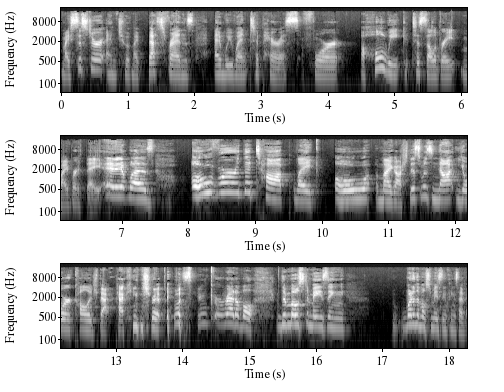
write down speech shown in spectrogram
my sister and two of my best friends. And we went to Paris for a whole week to celebrate my birthday. And it was over the top, like, oh my gosh, this was not your college backpacking trip. It was incredible. The most amazing, one of the most amazing things I've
